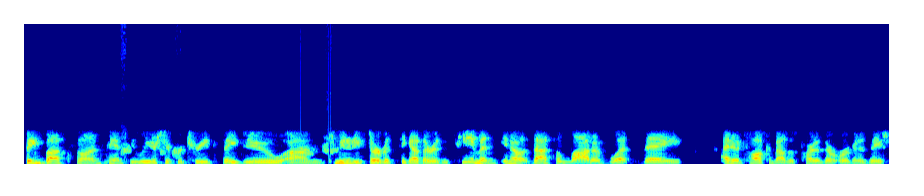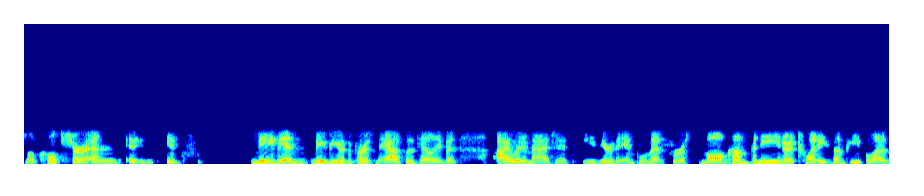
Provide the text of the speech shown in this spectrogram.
big bucks on fancy leadership retreats. They do um, community service together as a team, and you know that's a lot of what they I know talk about as part of their organizational culture. And it, it's maybe and maybe you're the person to ask this, Haley, but I would imagine it's easier to implement for a small company, you know, 20 some people as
